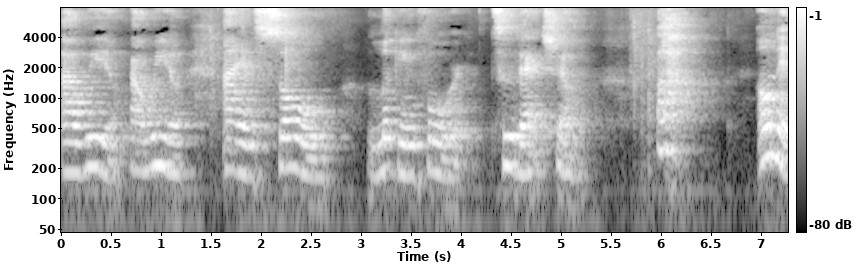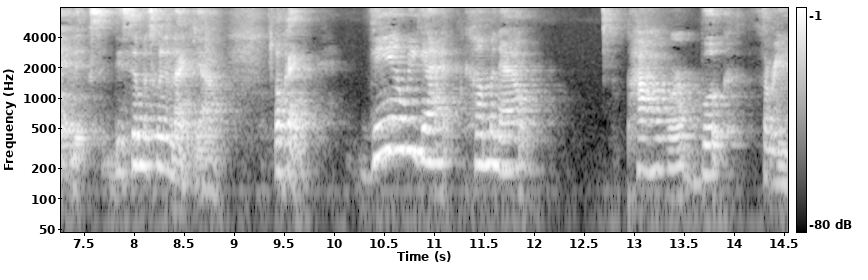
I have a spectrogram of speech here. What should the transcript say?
I will. I will. I am so looking forward to that show. Ah, on Netflix, December 29th, y'all. Okay. Then we got coming out Power Book 3,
